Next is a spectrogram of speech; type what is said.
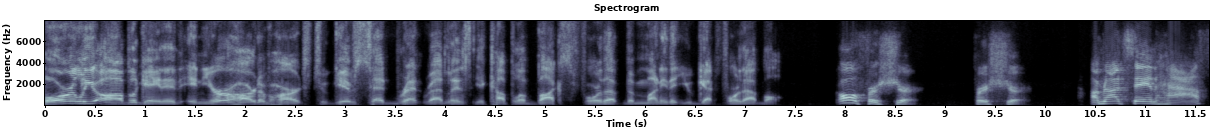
morally obligated in your heart of hearts to give said Brent Radlinsky a couple of bucks for the, the money that you get for that ball. Oh, for sure, for sure. I'm not saying half,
